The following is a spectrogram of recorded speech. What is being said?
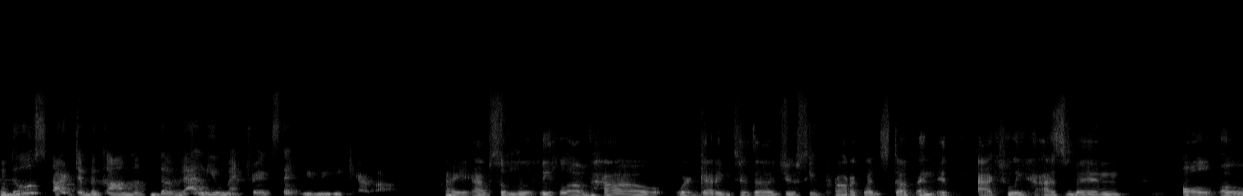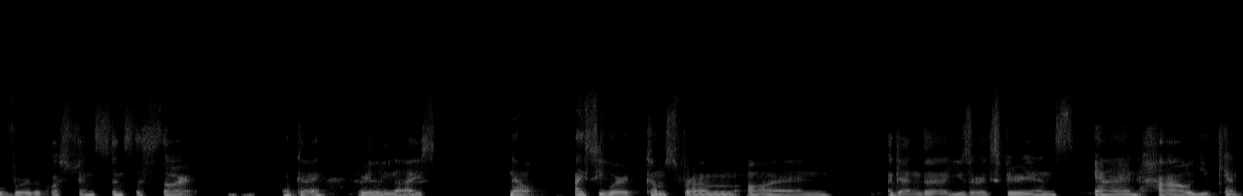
mm-hmm. those start to become the value metrics that we really care about. I absolutely love how we're getting to the juicy product led stuff. And it actually has been all over the questions since the start. Okay, really nice. Now, I see where it comes from on, again, the user experience and how you can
